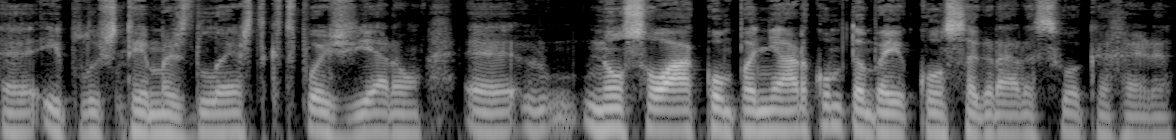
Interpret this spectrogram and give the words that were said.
uh, e pelos temas de leste que depois vieram uh, não só a acompanhar, como também a consagrar a sua carreira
